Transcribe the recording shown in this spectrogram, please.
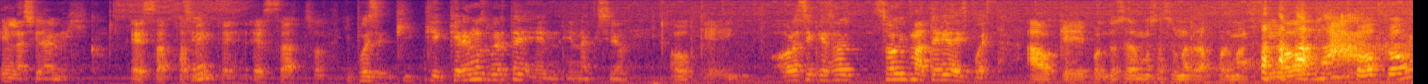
en la Ciudad de México. Exactamente, exacto. Y pues que- que queremos verte en, en acción. Ok. Ahora sí que soy, soy materia dispuesta. Ah, ok, pues entonces vamos a hacer una transformación un poco.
